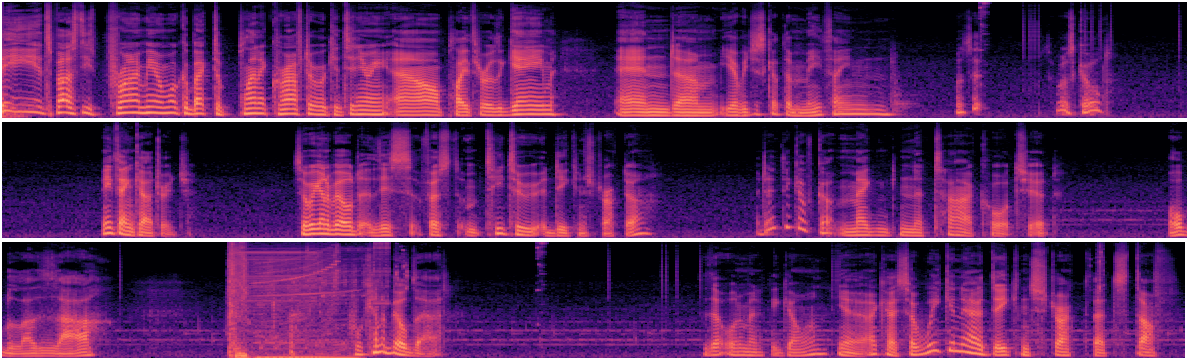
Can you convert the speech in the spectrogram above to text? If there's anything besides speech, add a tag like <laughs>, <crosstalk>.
Hey, it's Past His Prime here, and welcome back to Planet Crafter. We're continuing our playthrough of the game, and um, yeah, we just got the methane. What's it? Is that what it's called? Methane cartridge. So we're going to build this first T2 deconstructor. I don't think I've got magnetar quartz yet. Or blazar. We're going to build that. Did that automatically go on? Yeah, okay. So we can now deconstruct that stuff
